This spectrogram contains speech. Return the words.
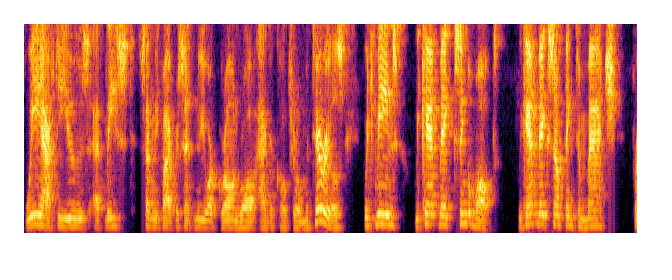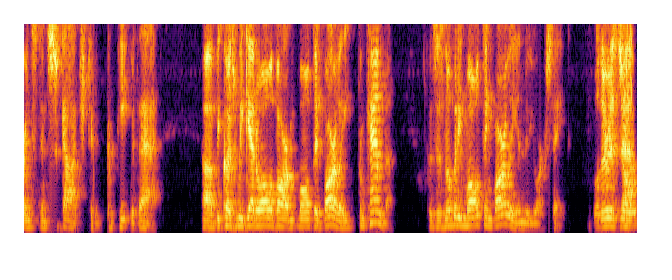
we have to use at least 75% New York grown raw agricultural materials, which means we can't make single malt. We can't make something to match, for instance, scotch to compete with that uh, because we get all of our malted barley from Canada because there's nobody malting barley in New York State. Well, there is so, now.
